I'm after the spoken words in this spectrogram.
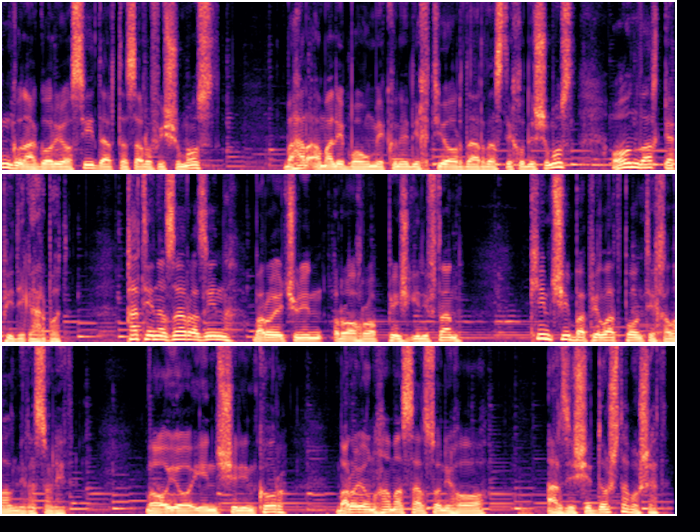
ин гунаҳгори осӣ дар тасарруфи шумост ба ҳар амале бо ӯ мекунед ихтиёр дар дасти худи шумост он вақт гапи дигар буд. Қатъи назар аз ин барои чунин роҳро пеш гирифтан кимчи ба пилат понти халал мерасонид ва оё ин ширинкор барои он ҳама сарсониҳо арзише дошта бошад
